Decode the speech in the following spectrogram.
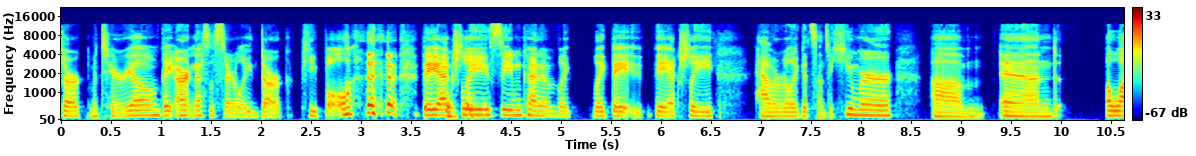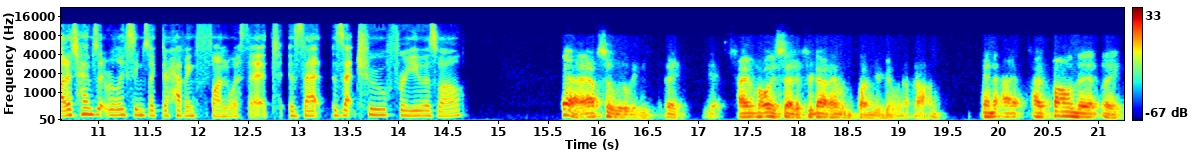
dark material, they aren't necessarily dark people. they actually seem kind of like like they they actually have a really good sense of humor. Um, and a lot of times it really seems like they're having fun with it. Is that is that true for you as well? Yeah, absolutely. Like I've always said, if you're not having fun, you're doing it wrong. And I, I found that like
